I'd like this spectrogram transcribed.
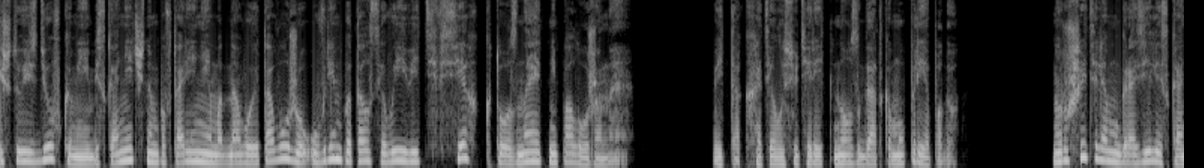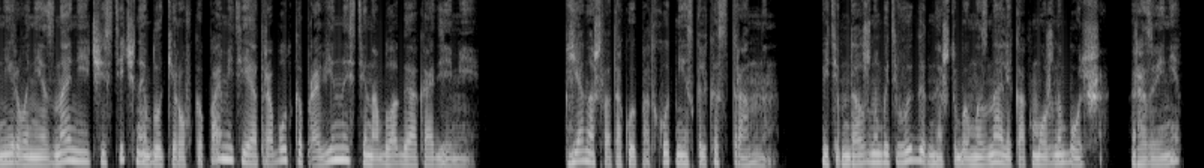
И что издевками и бесконечным повторением одного и того же Уврим пытался выявить всех, кто знает неположенное. Ведь так хотелось утереть нос гадкому преподу — Нарушителям грозили сканирование знаний, частичная блокировка памяти и отработка провинности на благо Академии. Я нашла такой подход несколько странным. Ведь им должно быть выгодно, чтобы мы знали как можно больше. Разве нет?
